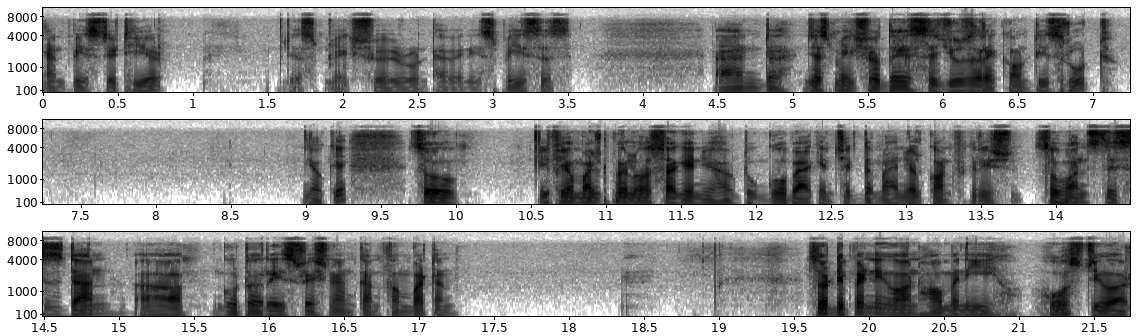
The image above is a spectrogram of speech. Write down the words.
and paste it here. Just make sure you don't have any spaces. And uh, just make sure the SSH user account is root. Okay? So if you have multiple hosts again you have to go back and check the manual configuration. So once this is done uh, go to registration and confirm button. So depending on how many hosts you are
